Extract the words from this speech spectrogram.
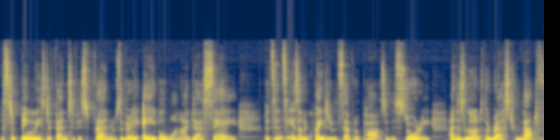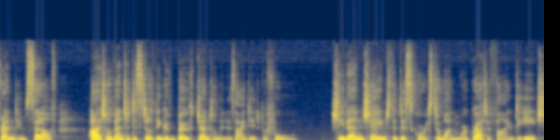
Mr. Bingley's defence of his friend was a very able one, I dare say; but since he is unacquainted with several parts of the story, and has learnt the rest from that friend himself, I shall venture to still think of both gentlemen as I did before." She then changed the discourse to one more gratifying to each,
